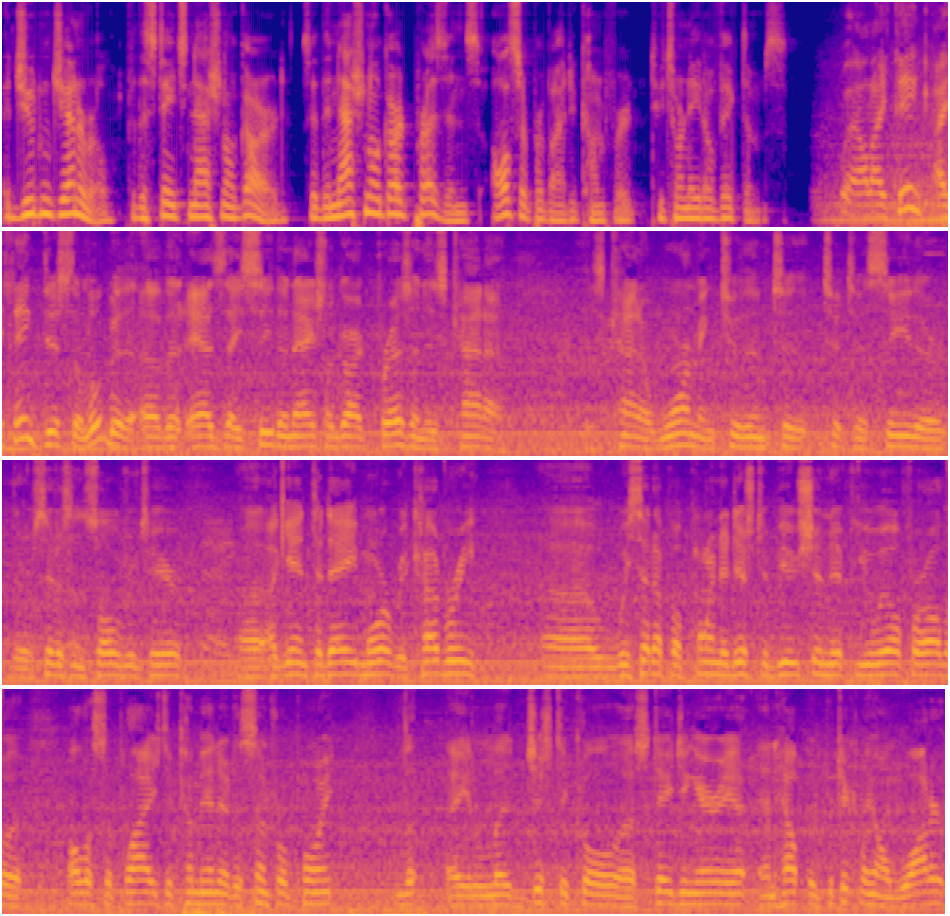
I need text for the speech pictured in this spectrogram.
Adjutant General for the state's National Guard, said the National Guard presence also provided comfort to tornado victims. Well, I think I think just a little bit of it as they see the National Guard present is kind of is kind of warming to them to, to, to see their, their citizen soldiers here. Uh, again, today more recovery. Uh, we set up a point of distribution, if you will, for all the all the supplies to come in at a central point, a logistical uh, staging area, and help particularly on water,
